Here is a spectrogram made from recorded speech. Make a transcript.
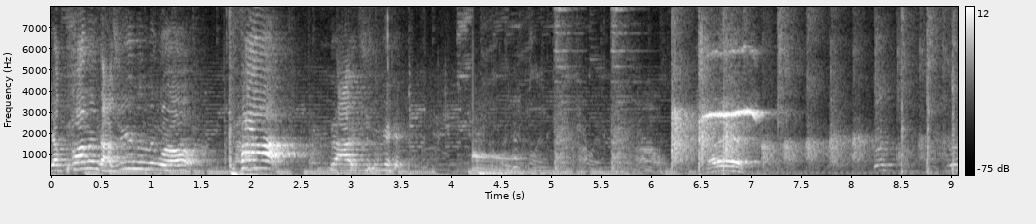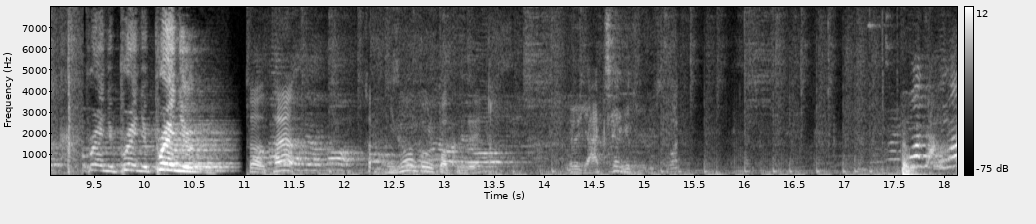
야 파는 나중에 넣는 거야. 파 나중에. 잘해. New, brand new. 자, 다양. 자, 이상한 떡일 것 같은데. 내가 야채 기술이 있어. 와 장난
